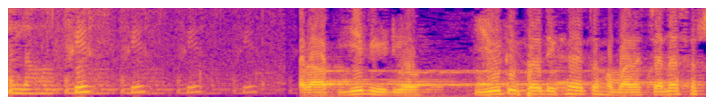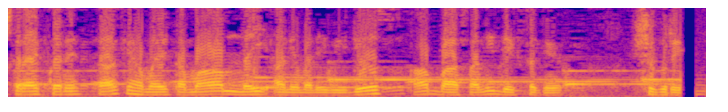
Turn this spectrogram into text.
اللہ حافظ۔ اگر آپ یہ ویڈیو یوٹیوب پر دیکھ رہے ہیں، تو ہمارا چینل سبسکرائب کریں تاکہ ہماری تمام نئی آنے والی ویڈیوز آپ بآسانی دیکھ سکیں۔ شکریہ۔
